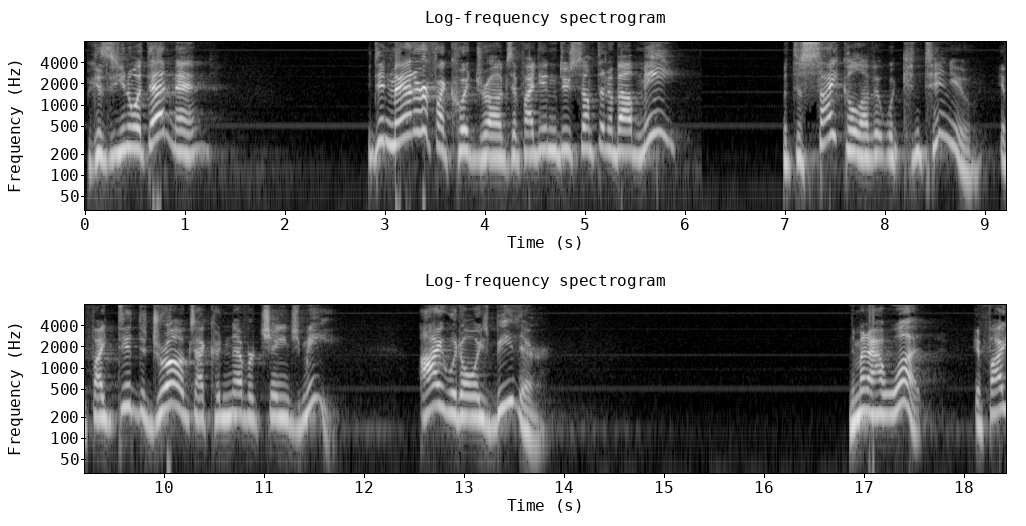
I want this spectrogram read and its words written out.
Because you know what that meant? It didn't matter if I quit drugs if I didn't do something about me. But the cycle of it would continue. If I did the drugs, I could never change me. I would always be there. No matter how what. If I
